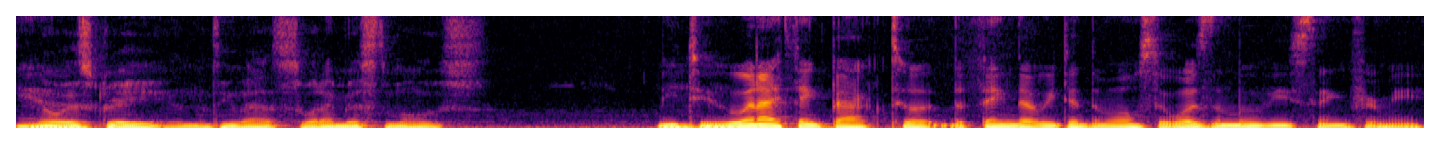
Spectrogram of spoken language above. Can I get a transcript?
yeah. and always great, and I think that's what I miss the most. Me too. Mm-hmm. When I think back to the thing that we did the most, it was the movies thing for me,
